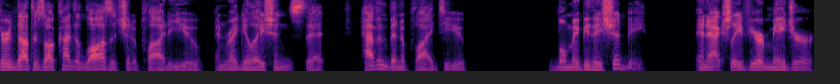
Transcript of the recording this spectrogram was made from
Turns out there's all kinds of laws that should apply to you and regulations that haven't been applied to you. Well, maybe they should be. And actually, if you're a major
